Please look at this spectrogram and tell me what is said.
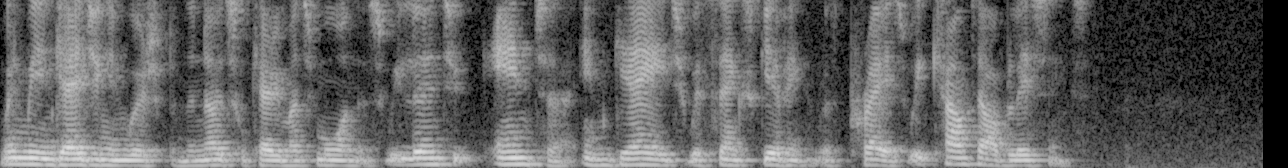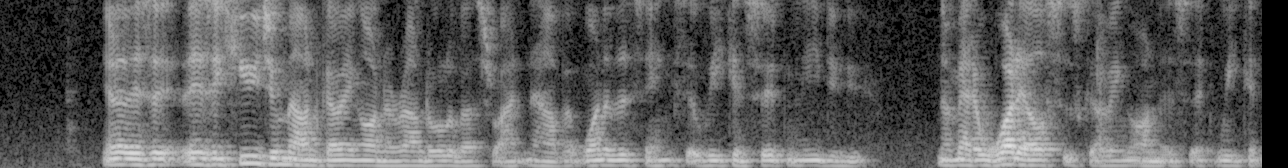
when we're engaging in worship, and the notes will carry much more on this, we learn to enter, engage with thanksgiving, with praise. We count our blessings. You know, there's a, there's a huge amount going on around all of us right now, but one of the things that we can certainly do, no matter what else is going on, is that we can,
